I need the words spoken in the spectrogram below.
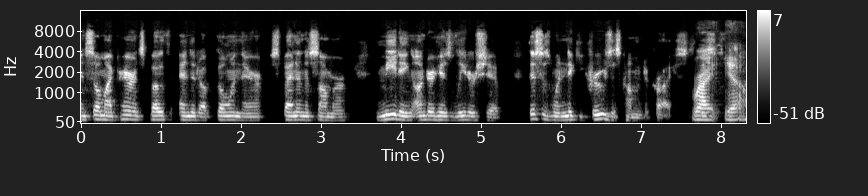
and so my parents both ended up going there, spending the summer, meeting under his leadership this is when Nicky Cruz is coming to Christ. Right. Yeah.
